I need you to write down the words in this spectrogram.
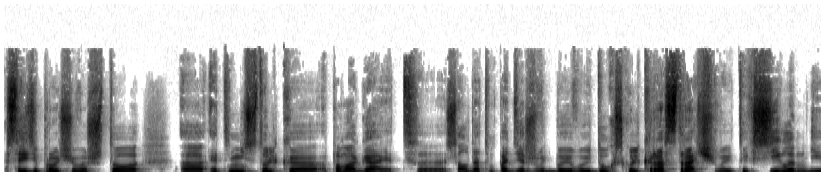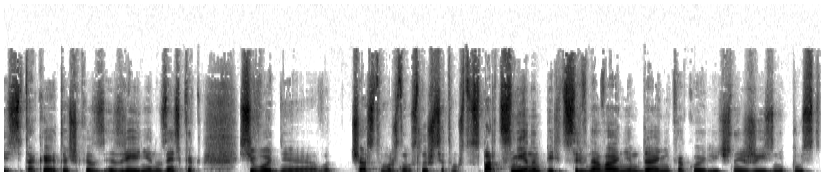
среди прочего, что это не столько помогает э, солдатам поддерживать боевой дух, сколько растрачивает их силы. Есть и такая точка зрения. Но знаете, как сегодня вот часто можно услышать о том, что спортсменам перед соревнованием, да, никакой личной жизни, пусть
